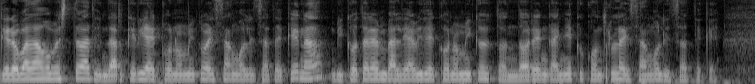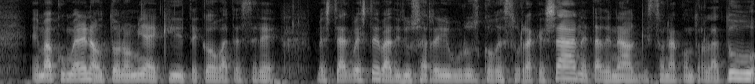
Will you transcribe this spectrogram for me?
Gero badago beste bat indarkeria ekonomikoa izango litzatekena, bikotaren baliabide ekonomiko eta ondoren gaineko kontrola izango litzateke. Emakumearen autonomia ekiditeko batez ere besteak beste, ba, dirusarrei buruzko gezurrak esan, eta dena gizona kontrolatu,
